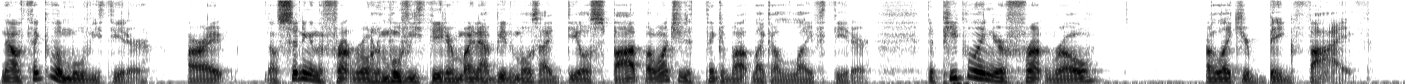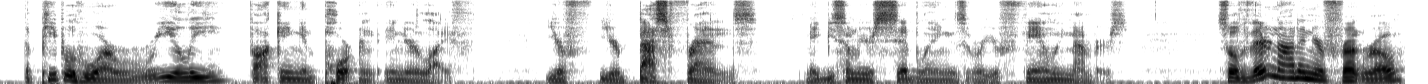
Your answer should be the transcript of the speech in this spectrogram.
Now, think of a movie theater, all right? Now, sitting in the front row in a movie theater might not be the most ideal spot, but I want you to think about like a life theater. The people in your front row are like your big five the people who are really fucking important in your life, your your best friends, maybe some of your siblings or your family members. So if they're not in your front row,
